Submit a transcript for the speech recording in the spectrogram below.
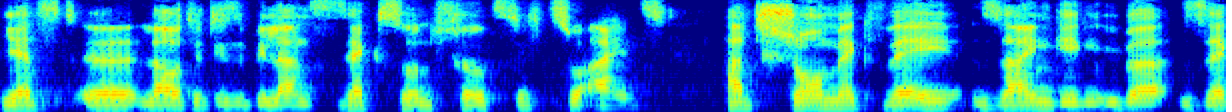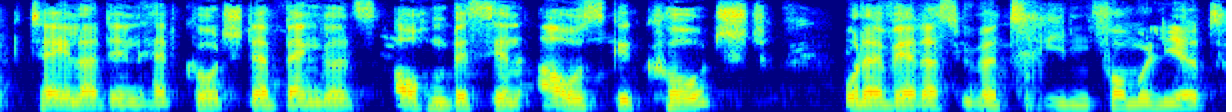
Jetzt äh, lautet diese Bilanz 46 zu 1. Hat Sean McVay sein Gegenüber Zach Taylor, den Head Coach der Bengals, auch ein bisschen ausgecoacht oder wäre das übertrieben formuliert?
